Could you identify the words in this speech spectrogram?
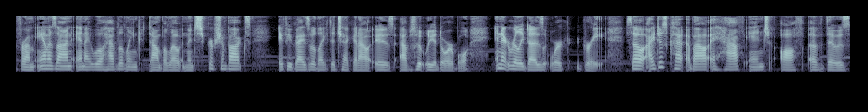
from Amazon, and I will have the link down below in the description box if you guys would like to check it out, is absolutely adorable and it really does work great. So I just cut about a half inch off of those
